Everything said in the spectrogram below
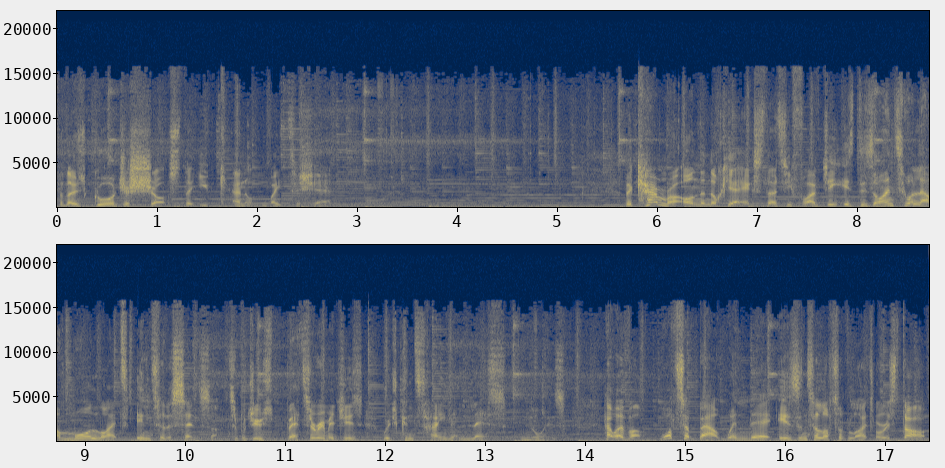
for those gorgeous shots that you cannot wait to share. The camera on the Nokia X30 5G is designed to allow more light into the sensor to produce better images which contain less noise. However, what about when there isn't a lot of light or it's dark?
